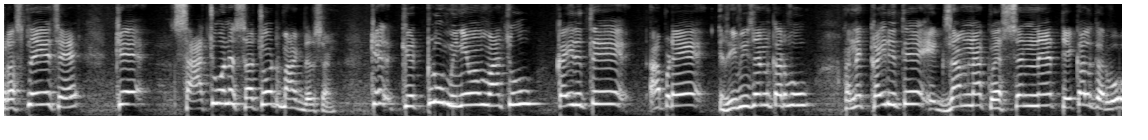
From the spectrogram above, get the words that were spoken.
પ્રશ્ન એ છે કે સાચું અને સચોટ માર્ગદર્શન. કે કેટલું મિનિમમ વાંચવું, કઈ રીતે આપણે રિવિઝન કરવું અને કઈ રીતે એક્ઝામના ક્વેશ્ચનને ટેકલ કરવો,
